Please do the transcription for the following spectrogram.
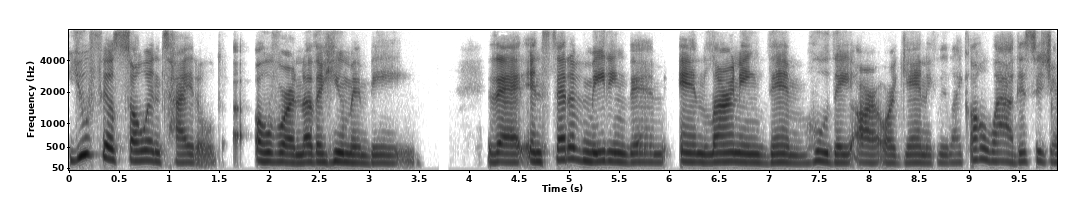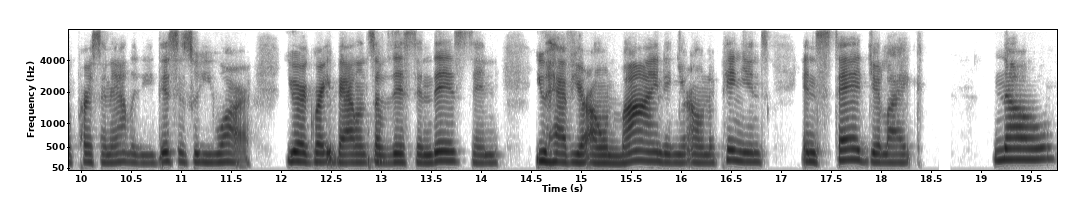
you feel so entitled uh, over another human being that instead of meeting them and learning them who they are organically, like, oh, wow, this is your personality. This is who you are. You're a great balance of this and this. And you have your own mind and your own opinions. Instead, you're like, no,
